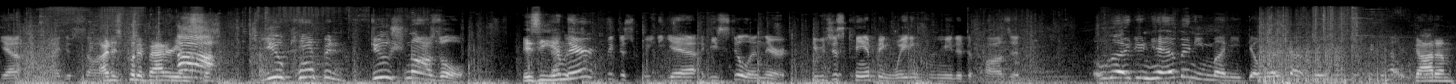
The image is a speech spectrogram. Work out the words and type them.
Yeah, I just saw. I him. just put a battery in. You camping douche nozzle! Is he That in was there? probably Just waiting- yeah, he's still in there. He was just camping, waiting for me to deposit. Oh, I didn't have any money, though. I thought maybe you could help. Got him.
